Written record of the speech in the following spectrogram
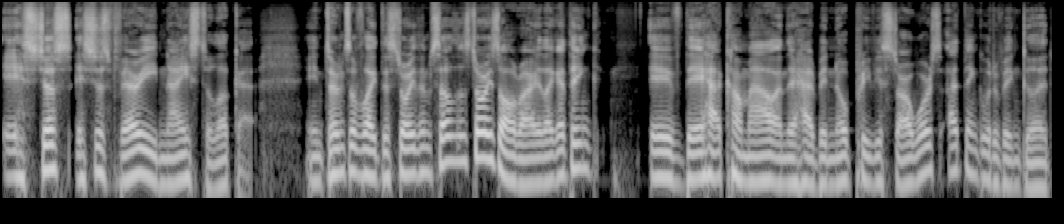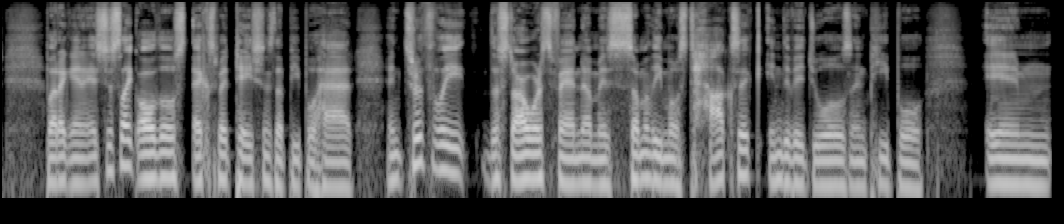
It's just it's just very nice to look at. In terms of like the story themselves, the story's all right. Like I think if they had come out and there had been no previous Star Wars, I think it would have been good. But again, it's just like all those expectations that people had. And truthfully, the Star Wars fandom is some of the most toxic individuals and people in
